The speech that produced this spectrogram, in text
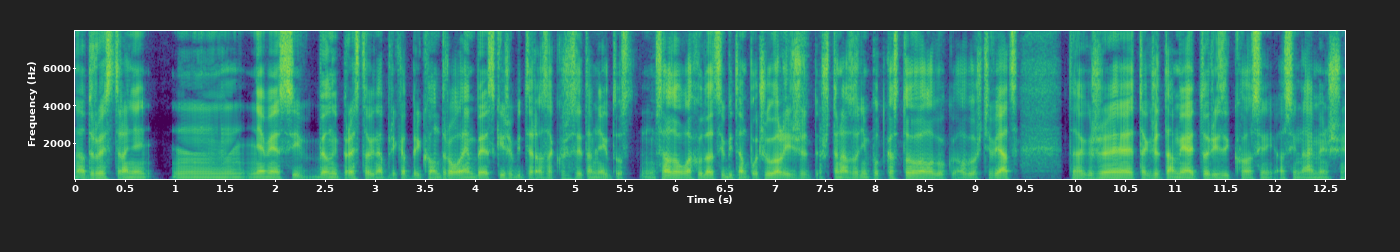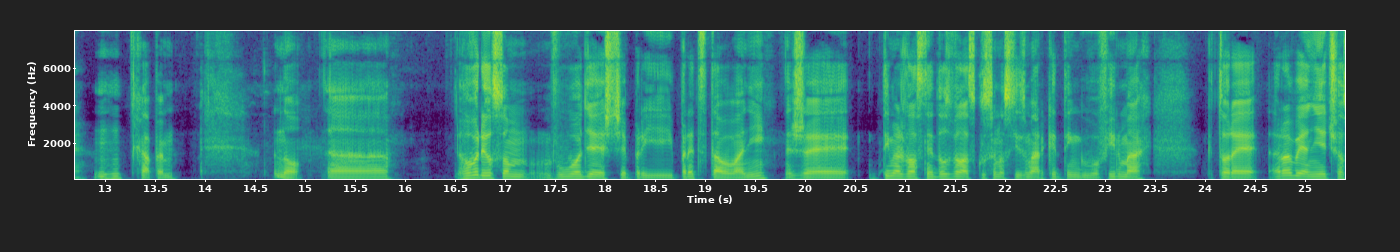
Na druhej strane mm, neviem si veľmi predstaviť napríklad pri kontrole mbs že by teraz akože si tam niekto sadol a chudáci by tam počúvali, že 14 hodín podcastov alebo, alebo ešte viac, takže, takže tam je aj to riziko asi, asi najmenšie. Mm-hmm, chápem. No, uh, hovoril som v úvode ešte pri predstavovaní, že ty máš vlastne dosť veľa skúseností z marketingu vo firmách, ktoré robia niečo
